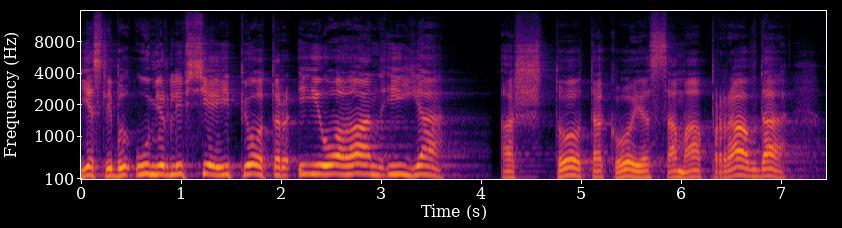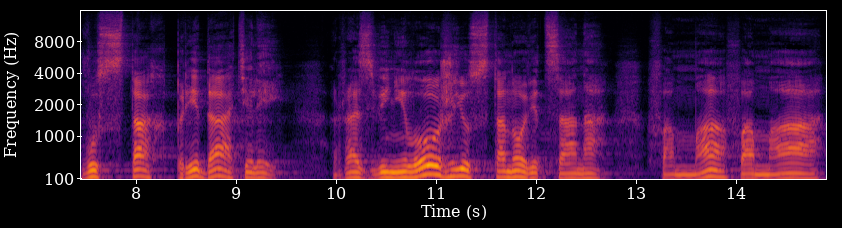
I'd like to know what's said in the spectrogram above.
если бы умерли все, и Петр, и Иоанн, и я?» А что такое сама правда в устах предателей? Разве не ложью становится она? Фома, Фома,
